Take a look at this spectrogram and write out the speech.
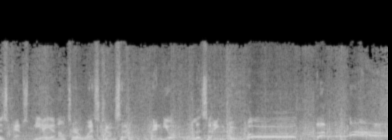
This is Caps PA announcer Wes Johnson, and you're listening to What the Pod.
